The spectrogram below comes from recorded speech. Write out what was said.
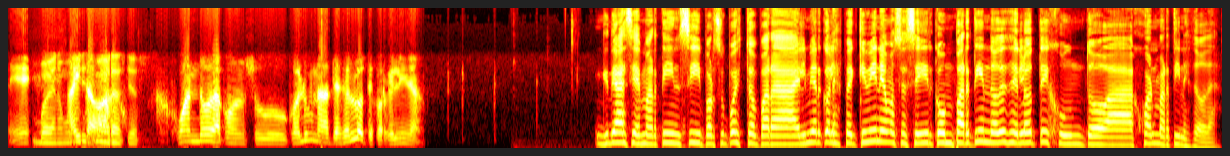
¿eh? Bueno, muchísimas gracias. Juan Doda con su columna desde el lote, Jorgelina. Gracias, Martín. Sí, por supuesto, para el miércoles que viene vamos a seguir compartiendo desde el lote junto a Juan Martínez Doda.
